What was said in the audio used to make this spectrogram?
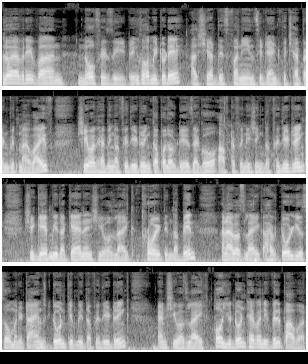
Hello everyone, no fizzy. Drink for me today. I'll share this funny incident which happened with my wife. She was having a fizzy drink couple of days ago. After finishing the fizzy drink, she gave me the can and she was like, throw it in the bin. And I was like, I have told you so many times, don't give me the fizzy drink. And she was like, oh, you don't have any willpower.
